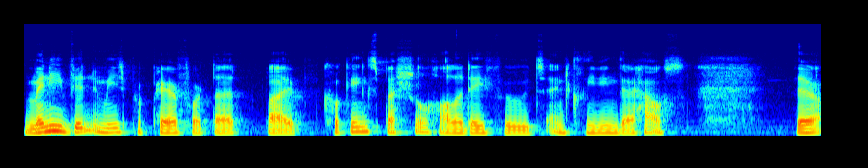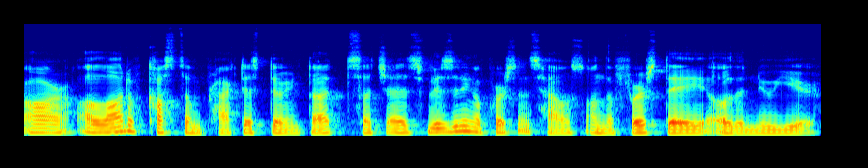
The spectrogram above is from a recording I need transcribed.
Many Vietnamese prepare for that by cooking special holiday foods and cleaning their house. There are a lot of custom practiced during that, such as visiting a person's house on the first day of the new year,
